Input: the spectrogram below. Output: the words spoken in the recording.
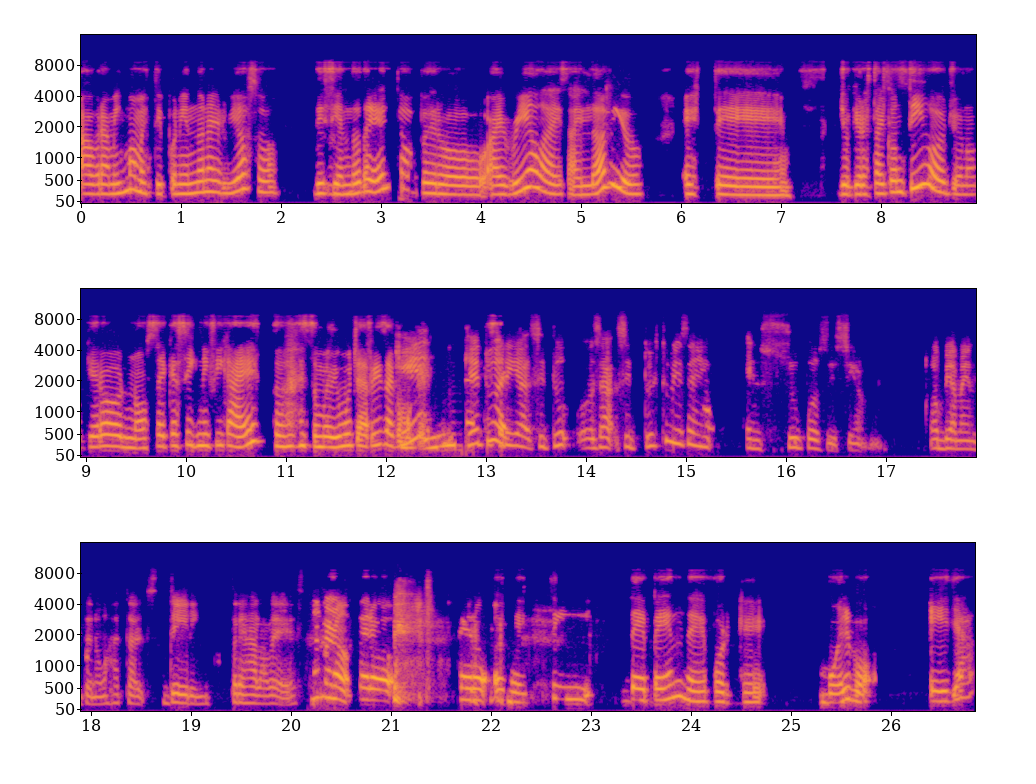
Ahora mismo me estoy poniendo nervioso diciéndote esto, pero I realize I love you. Este, yo quiero estar contigo, yo no quiero, no sé qué significa esto. Eso me dio mucha risa, como ¿Qué, tú harías si tú, o sea, si tú estuvieses en, en su posición? Obviamente no vas a estar dating tres a la vez. no, no, no, pero, pero, ok, sí, depende porque, vuelvo, ella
